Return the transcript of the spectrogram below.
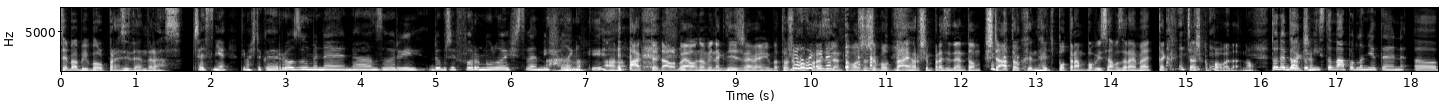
teba by bol prezident raz. Přesně, ty máš takové rozumné názory, dobře formuluješ své myšlenky. Áno, áno, ak teda, lebo ja o ňom inak nič neviem, iba to, že bol prezidentom, možno, že bol najhorším prezidentom štátok hneď po Trumpovi samozrejme, tak ťažko povedať, no. To nebyl, Takže. to místo má podle mě ten uh,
